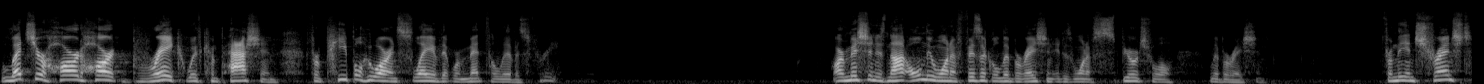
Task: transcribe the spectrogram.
let your hard heart break with compassion for people who are enslaved that were meant to live as free. Our mission is not only one of physical liberation, it is one of spiritual liberation. From the entrenched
